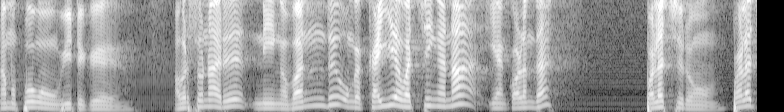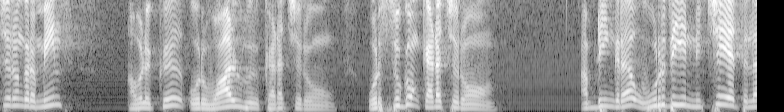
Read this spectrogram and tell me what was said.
நம்ம போவோம் வீட்டுக்கு. அவர் சொன்னார் நீங்கள் வந்து உங்கள் கையை வச்சிங்கன்னா என் குழந்த பிழைச்சிரும். பிழைச்சிருங்கிற மீன்ஸ் அவளுக்கு ஒரு வாழ்வு கிடச்சிரும். ஒரு சுகம் கிடச்சிரும். அப்படிங்கிற உறுதியின் நிச்சயத்தில்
